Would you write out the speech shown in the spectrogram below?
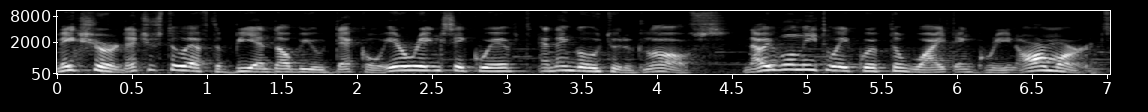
Make sure that you still have the B&W Deco earrings equipped and then go to the gloves. Now you will need to equip the white and green armored.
